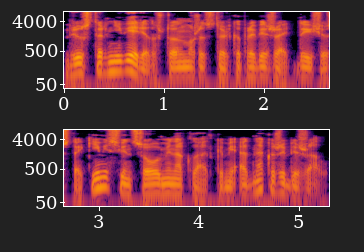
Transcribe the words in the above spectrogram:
Брюстер не верил, что он может столько пробежать, да еще с такими свинцовыми накладками, однако же бежал.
